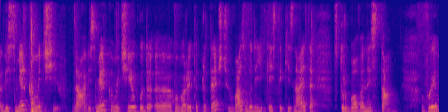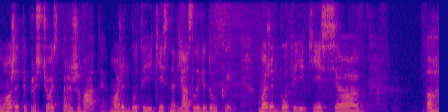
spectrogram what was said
Вісьмірка мечів. Да, вісьмірка мечів буде е, говорити про те, що у вас буде якийсь такий, знаєте, стурбований стан. Ви можете про щось переживати, можуть бути якісь нав'язливі думки, можуть бути якісь, е, е,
